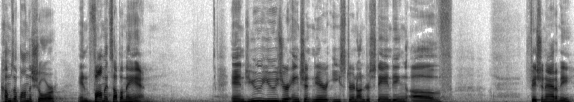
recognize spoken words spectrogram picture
comes up on the shore and vomits up a man. And you use your ancient Near Eastern understanding of fish anatomy,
